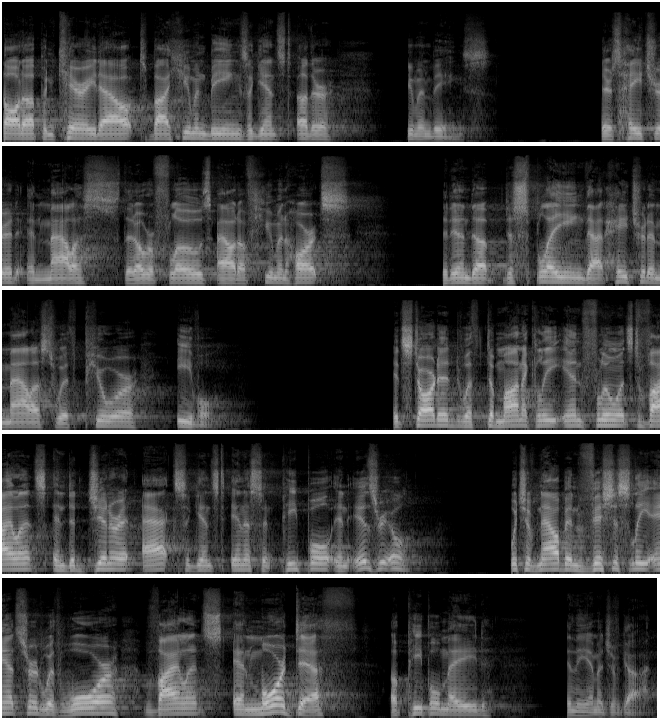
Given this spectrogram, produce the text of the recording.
thought up and carried out by human beings against other human beings. There's hatred and malice that overflows out of human hearts that end up displaying that hatred and malice with pure evil. It started with demonically influenced violence and degenerate acts against innocent people in Israel, which have now been viciously answered with war, violence, and more death of people made in the image of God.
